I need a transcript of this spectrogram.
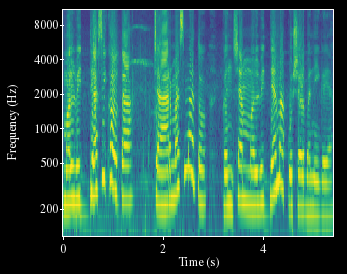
મલવિદ્યા શીખવતા ચાર માસમાં તો ઘનશ્યામ મલવિદ્યામાં કુશળ બની ગયા.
